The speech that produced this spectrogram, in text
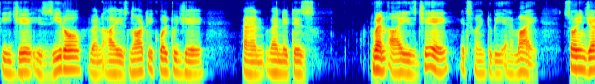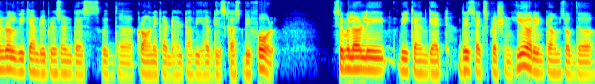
phi j is 0 when i is not equal to j and when it is when i is j it's going to be mi so in general we can represent this with the Kronecker delta we have discussed before. Similarly we can get this expression here in terms of the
